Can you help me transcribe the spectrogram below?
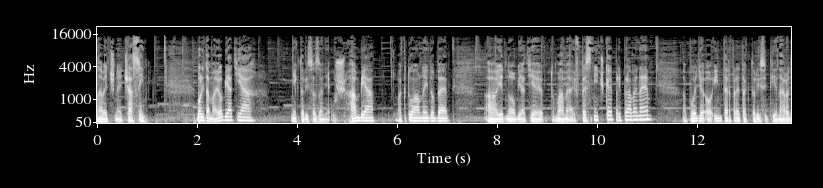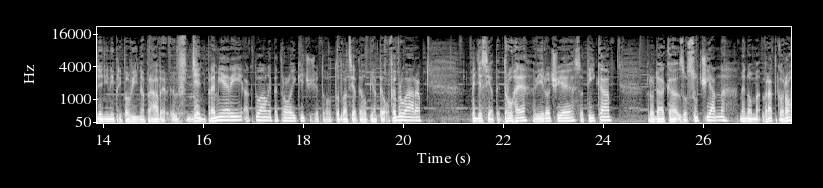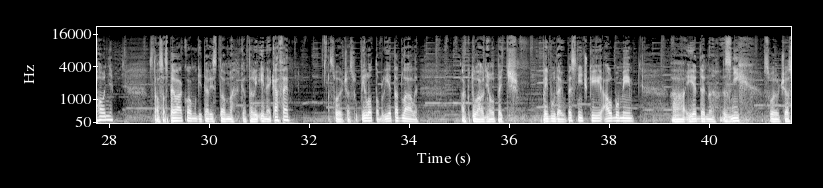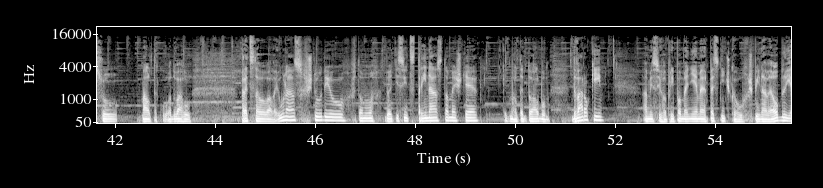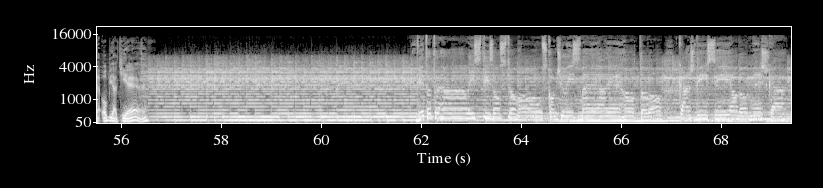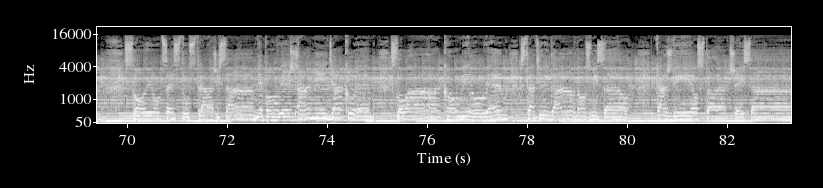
na väčšie časy. Boli tam aj objatia, niektorí sa za ne už hambia v aktuálnej dobe a jedno objatie tu máme aj v pesničke pripravené a pôjde o interpreta, ktorý si tie narodeniny pripovína práve v deň premiéry aktuálnej Petrolejky, čiže tohoto 25. februára. 52. výročie sa týka rodáka zo Sučian menom Vratko Rohoň. Stal sa spevákom, gitaristom kapely Iné kafe svojho času pilotom lietadla, ale aktuálne opäť pribúdajú pesničky, albumy a jeden z nich svojho času mal takú odvahu predstavoval aj u nás v štúdiu v tom 2013 ešte, keď mal tento album dva roky a my si ho pripomenieme pesničkou Špinavé objatie. Vieto trhá listy zo stromov, skončili sme a je hotovo. Každý si od dneška svoju cestu stráži sám. Nepovieš ani ďakujem, slova ako milujem, stratili dávno zmysel. Každý ostal radšej sám.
